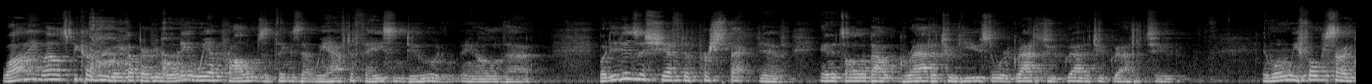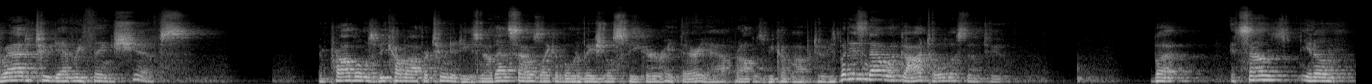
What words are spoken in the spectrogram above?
Why? Well, it's because we wake up every morning and we have problems and things that we have to face and do and, and all of that. But it is a shift of perspective, and it's all about gratitude. He used the word gratitude, gratitude, gratitude. And when we focus on gratitude, everything shifts. And problems become opportunities. Now, that sounds like a motivational speaker right there. Yeah, problems become opportunities. But isn't that what God told us, though, too? But it sounds, you know,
